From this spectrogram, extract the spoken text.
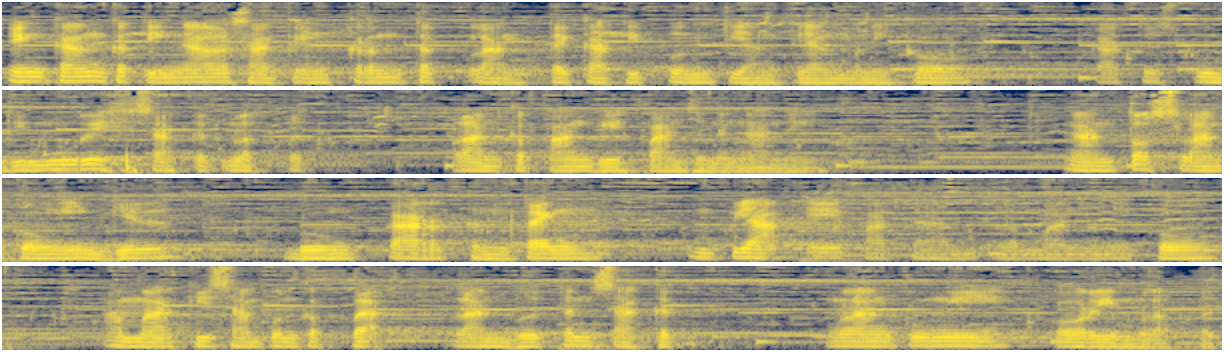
Ingkang ketingal saking krentek lan tekadipun tiang-tiang menika kados pundi murih saged mlebet lan kepanggih panjenengane. Ngantos langkung inggil bungkar genteng empyake pada leman menika amargi sampun kebak lan boten saged nglangkungi kori mlebet.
